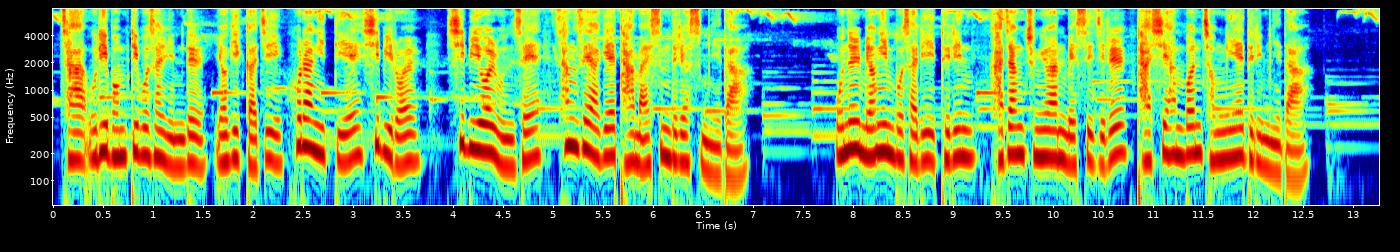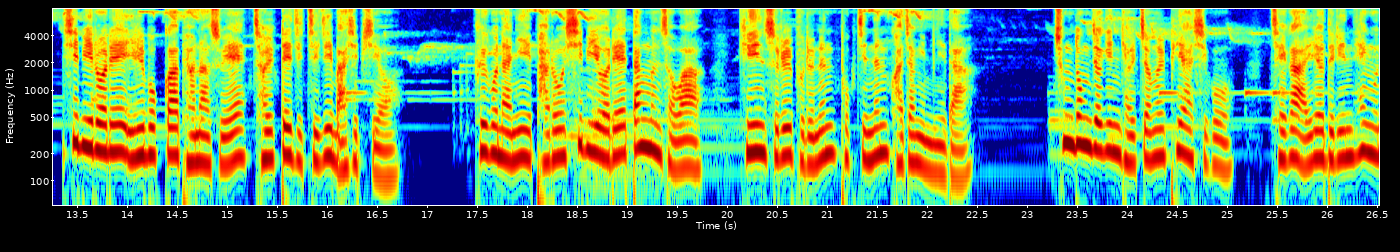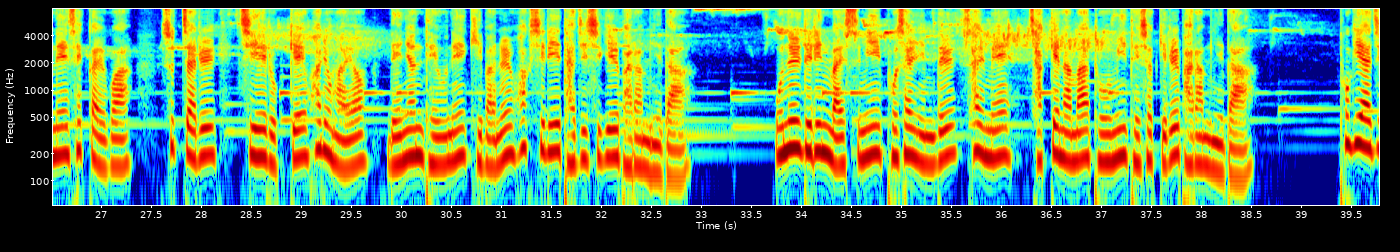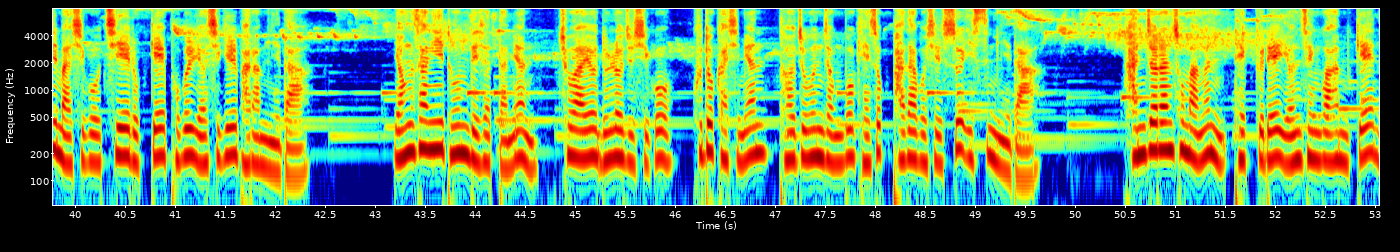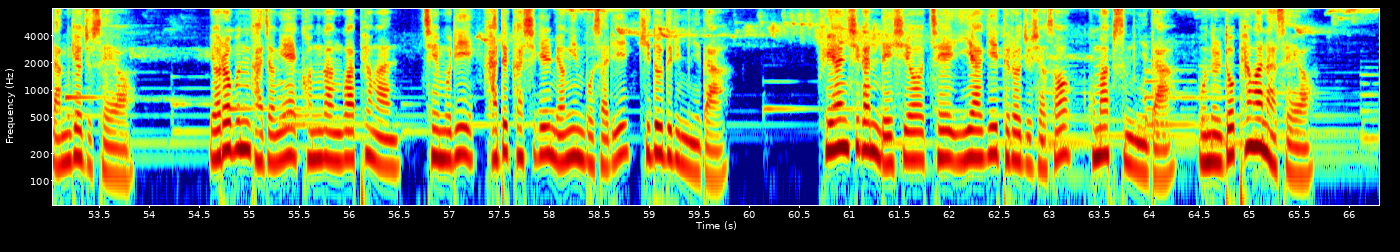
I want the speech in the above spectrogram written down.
자, 우리 범띠보살님들 여기까지 호랑이띠의 11월, 12월 운세 상세하게 다 말씀드렸습니다. 오늘 명인보살이 드린 가장 중요한 메시지를 다시 한번 정리해 드립니다. 11월의 일복과 변화수에 절대 지치지 마십시오. 그 고난이 바로 12월의 땅문서와 귀인수를 부르는 복짓는 과정입니다. 충동적인 결정을 피하시고 제가 알려드린 행운의 색깔과 숫자를 지혜롭게 활용하여 내년 대운의 기반을 확실히 다지시길 바랍니다. 오늘 드린 말씀이 보살님들 삶에 작게나마 도움이 되셨기를 바랍니다. 포기하지 마시고 지혜롭게 복을 여시길 바랍니다. 영상이 도움되셨다면 좋아요 눌러주시고 구독하시면 더 좋은 정보 계속 받아보실 수 있습니다. 간절한 소망은 댓글에 연생과 함께 남겨주세요. 여러분 가정의 건강과 평안, 재물이 가득하시길 명인보살이 기도드립니다. 귀한 시간 내시어 제 이야기 들어주셔서 고맙습니다. 오늘도 평안하세요.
